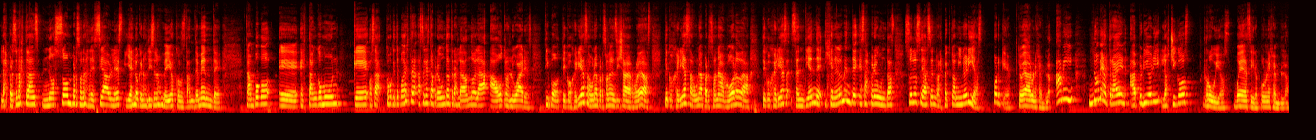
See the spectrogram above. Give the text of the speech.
Las personas trans no son personas deseables y es lo que nos dicen los medios constantemente. Tampoco eh, es tan común que, o sea, como que te podés hacer esta pregunta trasladándola a otros lugares. Tipo, ¿te cogerías a una persona en silla de ruedas? ¿Te cogerías a una persona gorda? ¿Te cogerías? ¿Se entiende? Y generalmente esas preguntas solo se hacen respecto a minorías. ¿Por qué? Te voy a dar un ejemplo. A mí no me atraen a priori los chicos rubios, voy a decir, por un ejemplo.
